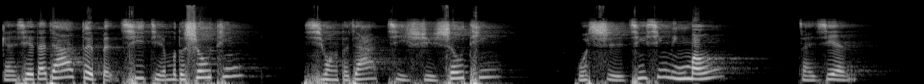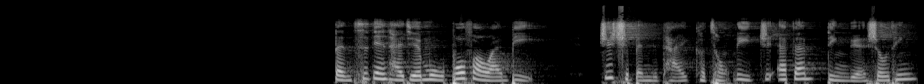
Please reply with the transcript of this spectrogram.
感谢大家对本期节目的收听，希望大家继续收听。我是清新柠檬，再见。本次电台节目播放完毕，支持本台可从荔枝 FM 订阅收听。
